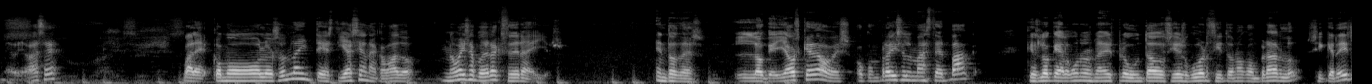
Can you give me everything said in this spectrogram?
Me voy a base. Vale, como los online test ya se han acabado, no vais a poder acceder a ellos. Entonces, lo que ya os queda es o compráis el Master Pack, que es lo que algunos me habéis preguntado si es worth it o no comprarlo. Si queréis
